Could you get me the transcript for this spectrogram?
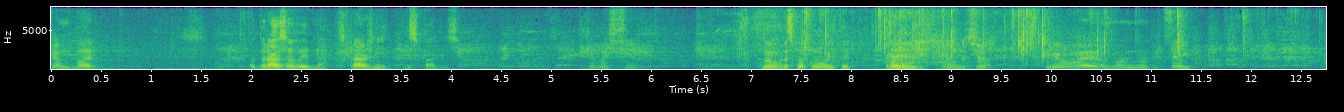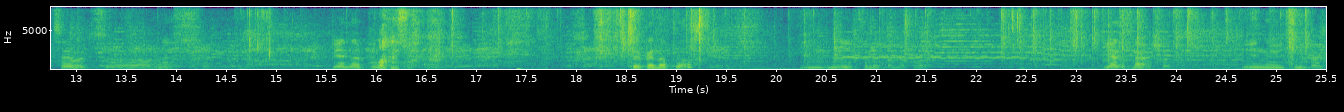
Комбат. Одразу видно, справжній іспанець. Це вообще. Ну, розпаковуйте. Е, Ну що, скриваємо на цей. Це от е, в нас пенопласт. Це пенопласт? Н- Ні, це не пенопласт. Я не знаю, що це. Я навіть не бачу.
